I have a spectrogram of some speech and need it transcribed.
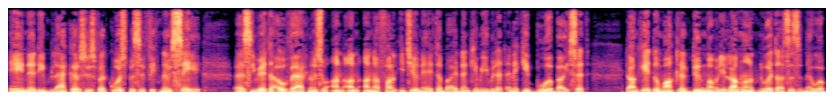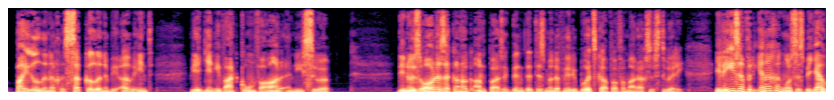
En uh, die blekker soos wat Koos spesifiek nou sê, is jy weet 'n ou werk nou so aan aan aan, dan val iets jou net by, dink jy maar jy moet dit eintlik hier bo bysit. Dan kan jy dit nou maklik doen, maar met die langhandnote as dit nou 'n pyl en 'n gesukkel en op die ou end weet jy nie wat kom waar in nie so. Dinosaurus kan ook aanpas. Ek dink dit is min of meer die boodskap van vanmiddag se storie. Elise in vereniging, ons is by jou.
